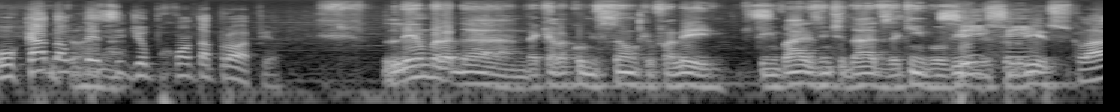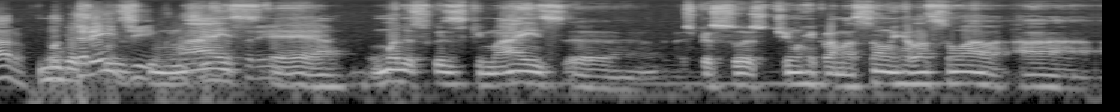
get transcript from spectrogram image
Ou cada um então, decidiu por conta própria? Lembra da, daquela comissão que eu falei, que tem várias entidades aqui envolvidas sim, sobre sim, isso? Claro. Uma o das trade, coisas que mais, é, uma das coisas que mais uh, as pessoas tinham reclamação em relação a, a,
